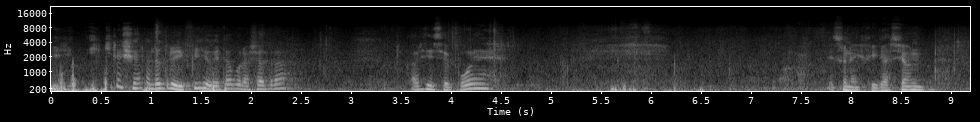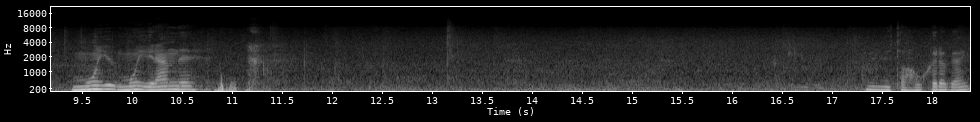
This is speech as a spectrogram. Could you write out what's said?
Y, quiero llegar al otro edificio que está por allá atrás. A ver si se puede. Es una edificación muy, muy grande. Estos agujeros que hay.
